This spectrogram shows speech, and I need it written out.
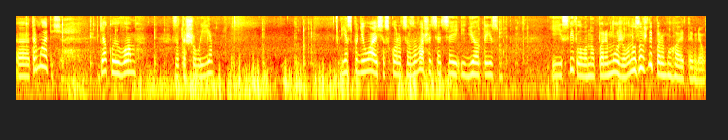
Е, Тримайтеся. Дякую вам за те, що ви є. Я сподіваюся, скоро це завершиться, цей ідіотизм. І світло воно переможе. Воно завжди перемагає темряву.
